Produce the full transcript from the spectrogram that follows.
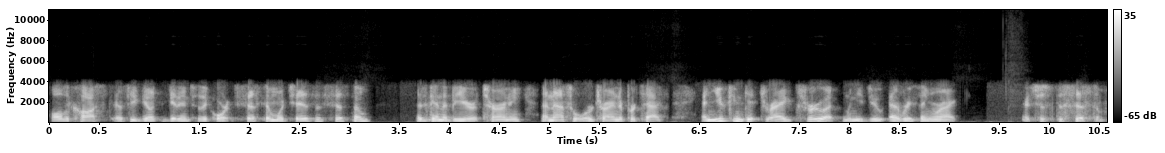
all the cost as you get into the court system, which is the system, is going to be your attorney. And that's what we're trying to protect. And you can get dragged through it when you do everything right. It's just the system.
